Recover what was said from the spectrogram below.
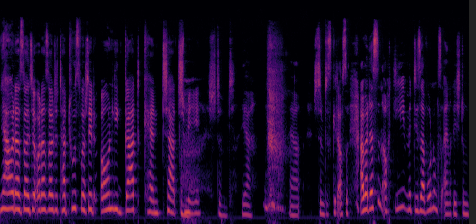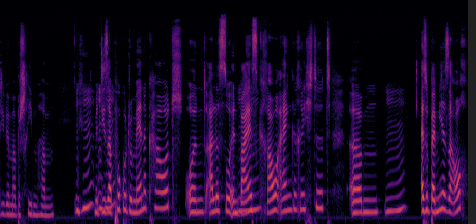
Ja, oder solche, oder solche Tattoos, wo steht, only God can judge me. Oh, stimmt, ja. ja, stimmt, das geht auch so. Aber das sind auch die mit dieser Wohnungseinrichtung, die wir mal beschrieben haben. Mhm, Mit mhm. dieser Pocodomäne Couch und alles so in Mhm. weiß-grau eingerichtet. Ähm, Mhm. also bei mir ist er auch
